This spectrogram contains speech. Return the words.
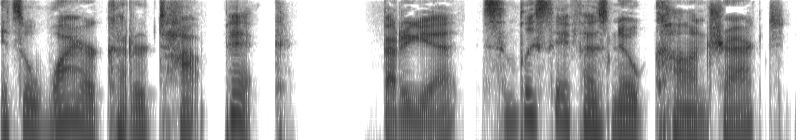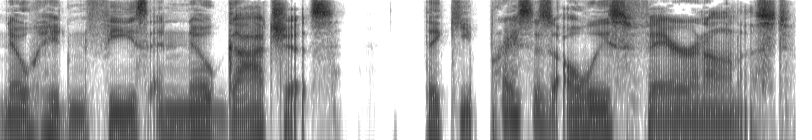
it's a Wirecutter top pick. Better yet, SimpliSafe has no contract, no hidden fees, and no gotchas. They keep prices always fair and honest.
